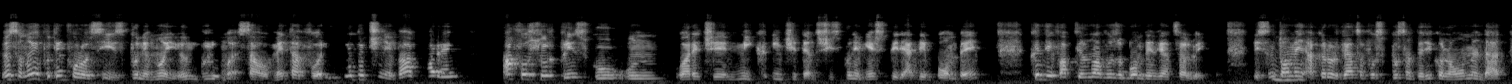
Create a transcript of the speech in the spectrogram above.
Însă noi o putem folosi, spunem noi, în glumă sau metaforic, pentru cineva care a fost surprins cu un oarece mic incident și spunem ești speriat de bombe, când de fapt el nu a văzut bombe în viața lui. Deci sunt mm-hmm. oameni a căror viața a fost pusă în pericol la un moment dat,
